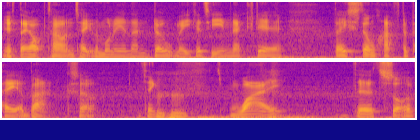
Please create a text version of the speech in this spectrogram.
if they opt out and take the money and then don't make a team next year, they still have to pay it back. So, I think hmm why the sort of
